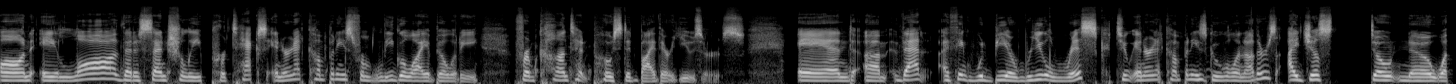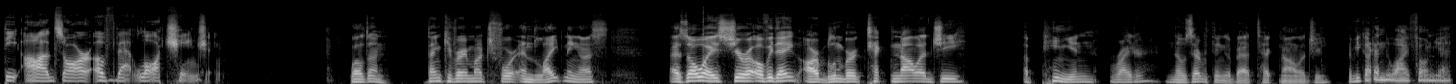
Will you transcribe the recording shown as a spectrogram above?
on a law that essentially protects internet companies from legal liability from content posted by their users. And um, that, I think, would be a real risk to internet companies, Google and others. I just don't know what the odds are of that law changing. Well done. Thank you very much for enlightening us. As always, Shira Ovide, our Bloomberg technology opinion writer, knows everything about technology. Have you got a new iPhone yet?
